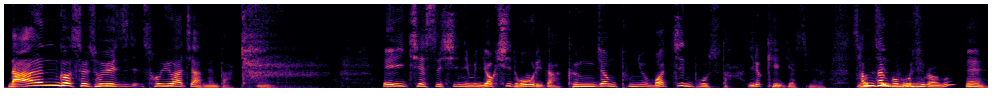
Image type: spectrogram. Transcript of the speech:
나은 것을 소유, 소유 하지 않는다. 캬. HSC님은 역시 도울이다. 긍정 풍류 멋진 보수다. 이렇게 얘기했습니다. 3309 보수라고? 네.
